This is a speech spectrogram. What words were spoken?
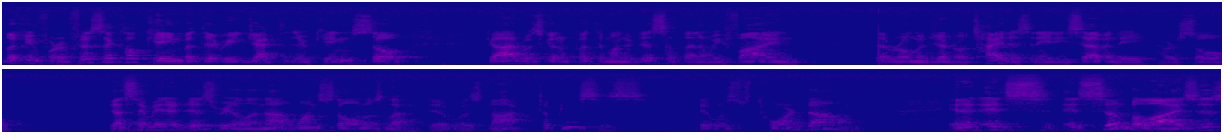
looking for a physical king, but they rejected their king, so God was going to put them under discipline. And we find that Roman General Titus in AD 70 or so decimated Israel, and not one stone was left. It was knocked to pieces, it was torn down. And it, it symbolizes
